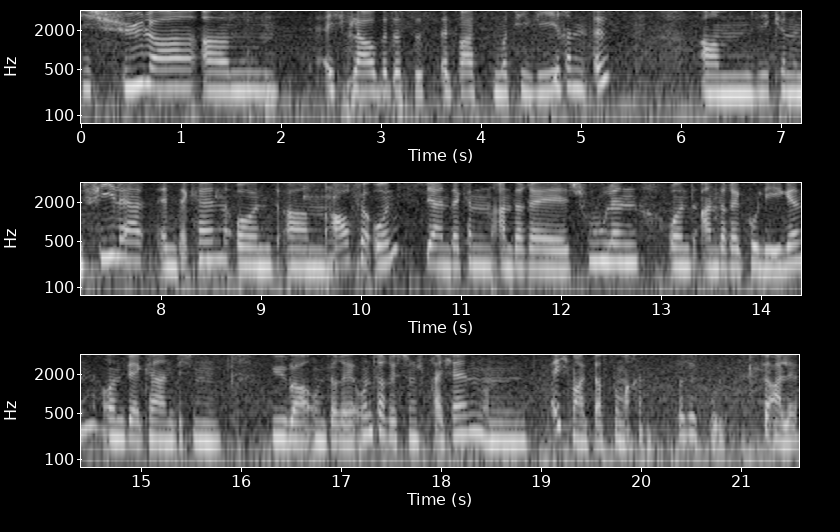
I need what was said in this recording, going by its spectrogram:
die Schüler, ähm, ich glaube, dass es etwas motivierend ist ähm, sie können viele entdecken und ähm, auch für uns, wir entdecken andere Schulen und andere Kollegen und wir können ein bisschen über unsere Unterrichtung sprechen und ich mag das so machen. Das ist cool für alle.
